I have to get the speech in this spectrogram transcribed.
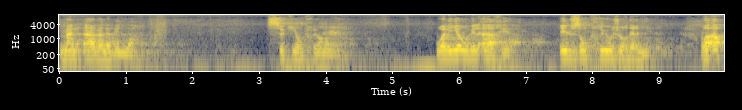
Man. Ceux qui ont cru en Allah. Ils ont cru au jour dernier. Wa.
